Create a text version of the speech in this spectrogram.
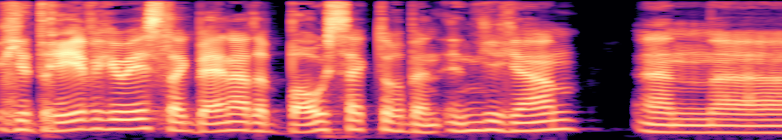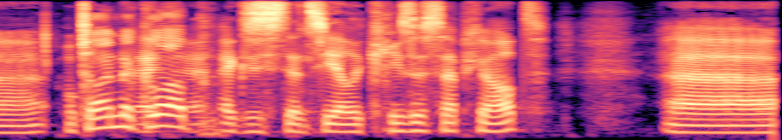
gedreven geweest dat ik bijna de bouwsector ben ingegaan. En eh ook Join the een club. e- existentiële crisis heb gehad. Eh,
